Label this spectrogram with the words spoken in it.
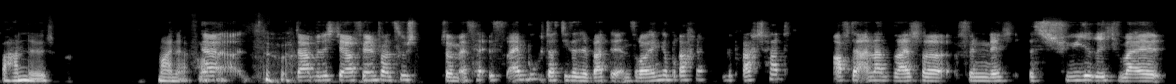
behandelt. Meine Erfahrung. Ja, da will ich dir auf jeden Fall zustimmen. Es ist ein Buch, das diese Debatte ins Rollen gebracht, gebracht hat. Auf der anderen Seite finde ich es schwierig, weil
